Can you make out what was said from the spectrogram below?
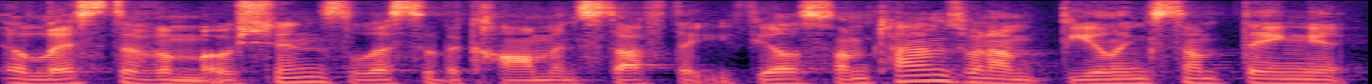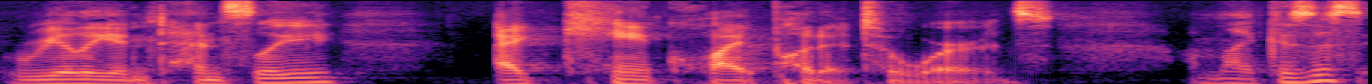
a list of emotions, a list of the common stuff that you feel. Sometimes when I'm feeling something really intensely, I can't quite put it to words. I'm like, is this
